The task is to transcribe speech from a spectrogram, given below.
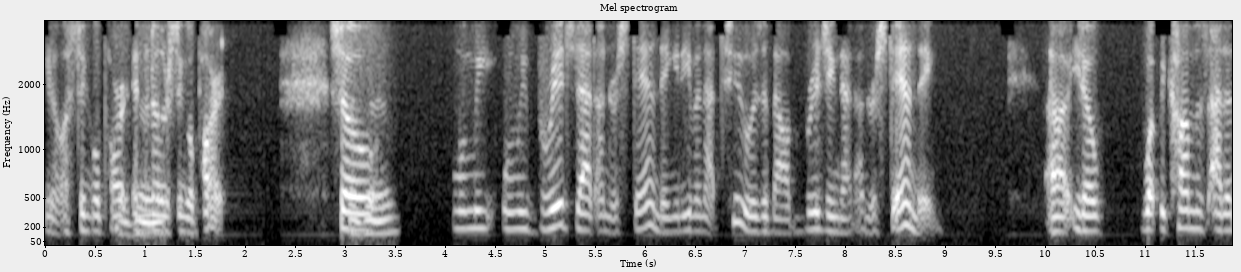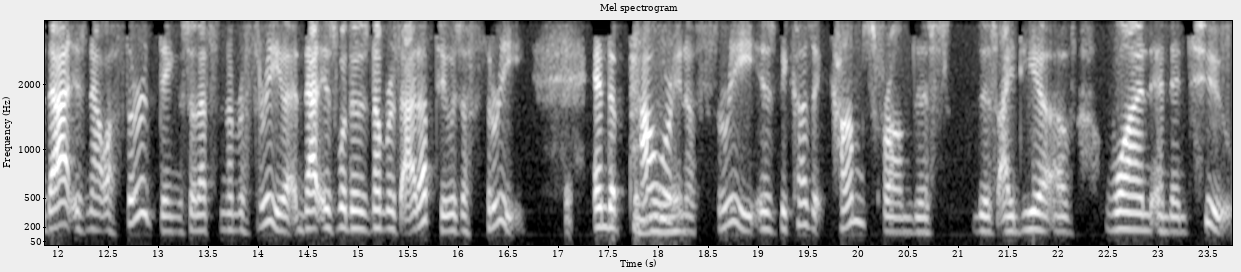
you know, a single part mm-hmm. and another single part. So mm-hmm. when we when we bridge that understanding, and even that two is about bridging that understanding, uh, you know, what becomes out of that is now a third thing. So that's number three, and that is what those numbers add up to is a three. And the power mm-hmm. in a three is because it comes from this this idea of one and then two.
